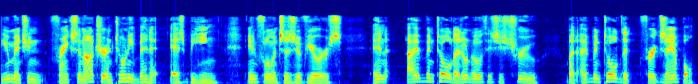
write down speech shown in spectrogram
You mentioned Frank Sinatra and Tony Bennett as being influences of yours. And I've been told, I don't know if this is true, but I've been told that, for example,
